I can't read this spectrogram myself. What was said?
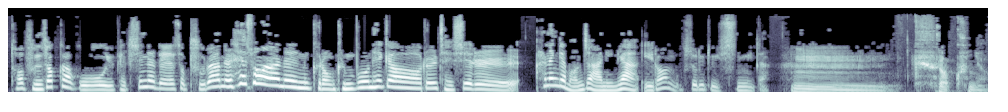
더 분석하고 이 백신에 대해서 불안을 해소하는 그런 근본 해결을 제시를 하는 게 먼저 아니냐 이런 목소리도 있습니다. 음, 그렇군요.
